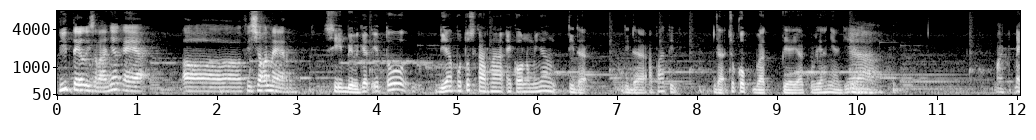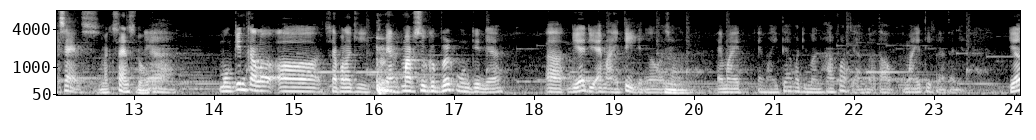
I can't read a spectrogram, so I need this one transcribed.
detail istilahnya kayak eh, visioner. Si Bill Gates itu dia putus karena ekonominya tidak tidak apa tidak nggak cukup buat biaya kuliahnya dia. Ya. Ma- Make sense. Make sense dong. Ya. Mungkin kalau eh, siapa lagi? Yang Mark Zuckerberg mungkin ya. Eh, dia di MIT gitu kalau nggak salah. MIT, MIT apa di mana? Harvard ya nggak tahu. MIT kelihatannya. Dia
